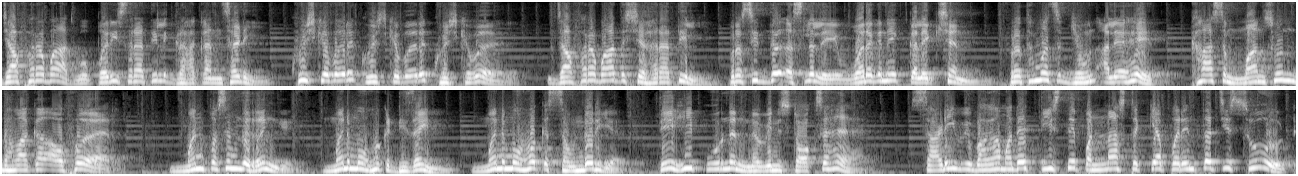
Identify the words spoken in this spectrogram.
जाफराबाद व परिसरातील ग्राहकांसाठी खुशखबर खुशखबर खुशखबर. जाफराबाद शहरातील प्रसिद्ध असलेले वर्गणे कलेक्शन प्रथमच घेऊन आले आहेत खास मान्सून धमाका ऑफर. मनपसंद रंग मनमोहक डिझाईन मनमोहक सौंदर्य तेही पूर्ण नवीन स्टॉकसह. साडी विभागामध्ये तीस ते पन्नास टक्क्यापर्यंतची सूट.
